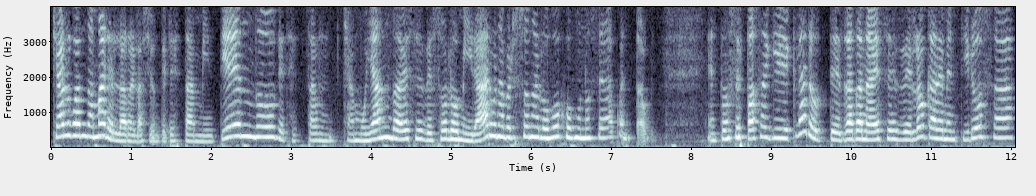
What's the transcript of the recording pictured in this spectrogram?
que algo anda mal en la relación, que te están mintiendo, que te están chamullando, a veces de solo mirar a una persona a los ojos uno se da cuenta. Entonces pasa que, claro, te tratan a veces de loca, de mentirosa,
